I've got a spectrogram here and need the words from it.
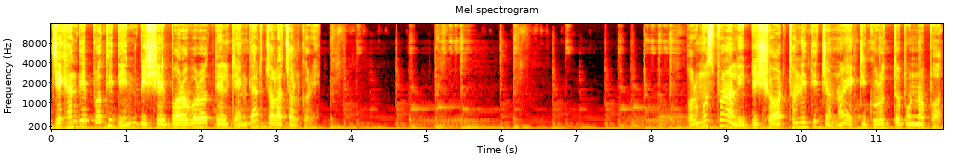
যেখান দিয়ে প্রতিদিন বিশ্বের বড় বড় তেল ট্যাঙ্কার চলাচল করে। হরমুজ প্রণালী বিশ্ব অর্থনীতির জন্য একটি গুরুত্বপূর্ণ পথ।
